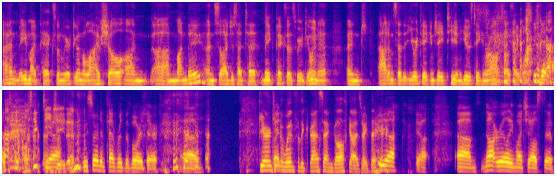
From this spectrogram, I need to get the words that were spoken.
I hadn't made my picks when we were doing the live show on uh, on Monday, and so I just had to make picks as we were doing it. And Adam said that you were taking JT and he was taking Rahm, so I was like, well, yeah. I'll, take, I'll, take DJ yeah. then. We sort of peppered the board there. Um, Guaranteeing but, a win for the Grand Grandstand Golf guys, right there. Yeah, yeah. Um, not really much else to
